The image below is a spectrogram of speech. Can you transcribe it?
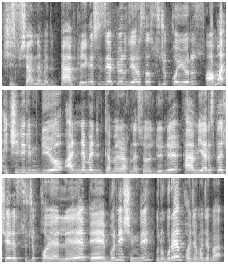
hiçbir şey anlamadım. Tamam peynirsiz yapıyoruz. Yarısına sucuk koyuyoruz. Ama iki dilim diyor. Anlamadım tam olarak nasıl öldüğünü. Tamam yarısına şöyle sucuk koyalım. Ee, bu ne şimdi? Bunu buraya mı koyacağım acaba?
